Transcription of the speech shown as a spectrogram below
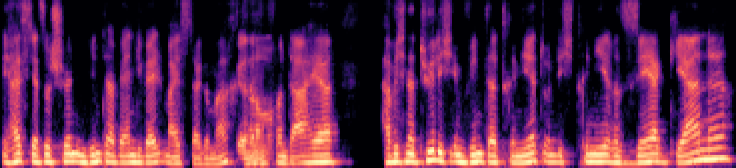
wie heißt ja so schön, im Winter werden die Weltmeister gemacht. Also Genau. von daher habe ich natürlich im Winter trainiert und ich trainiere sehr gerne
